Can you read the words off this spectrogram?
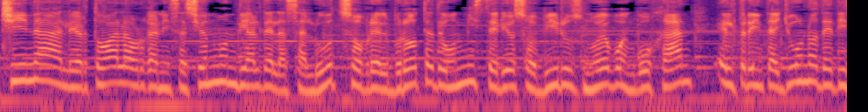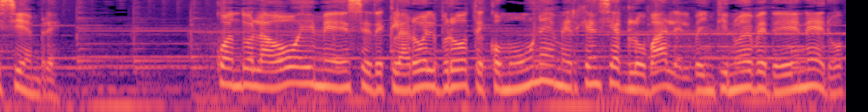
China alertó a la Organización Mundial de la Salud sobre el brote de un misterioso virus nuevo en Wuhan el 31 de diciembre. Cuando la OMS declaró el brote como una emergencia global el 29 de enero,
